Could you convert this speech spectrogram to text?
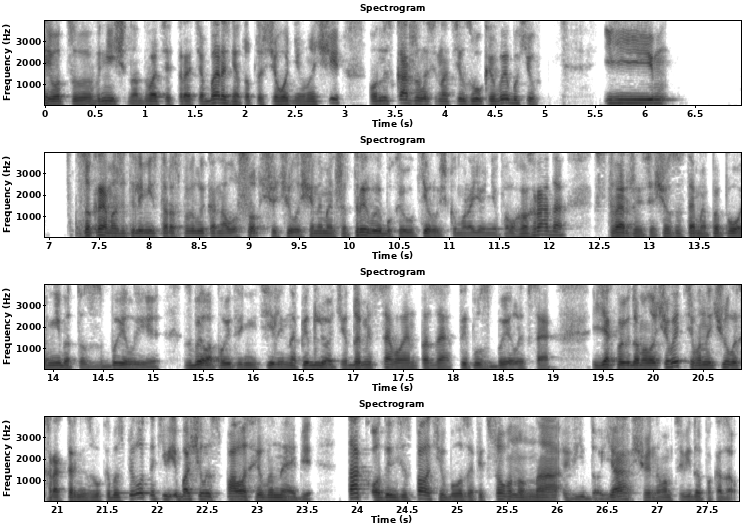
і от е, в ніч на 23 березня, тобто сьогодні вночі, вони скаржилися на ці звуки вибухів. І Зокрема, жителі міста розповіли каналу ШОТ, що чули щонайменше три вибухи у Кіровському районі Волгограда. Стверджується, що система ППО нібито збили збила повітряні цілі на підльоті до місцевого НПЗ. Типу збили все. Як повідомили очевидці, вони чули характерні звуки безпілотників і бачили спалахи в небі. Так, один зі спалахів було зафіксовано на відео. Я щойно вам це відео показав.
